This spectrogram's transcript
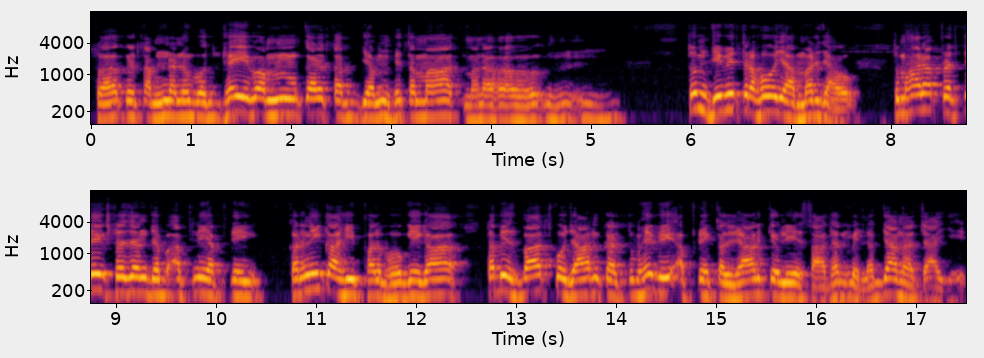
स्वकृतम ननु बुद्ध कर्तव्यम हितमात्मन। तुम जीवित रहो या मर जाओ, तुम्हारा प्रत्येक स्वजन जब अपनी अपनी करने का ही फल भोगेगा, तब इस बात को जानकर तुम्हें भी अपने कल्याण के लिए साधन में लग जाना चाहिए।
